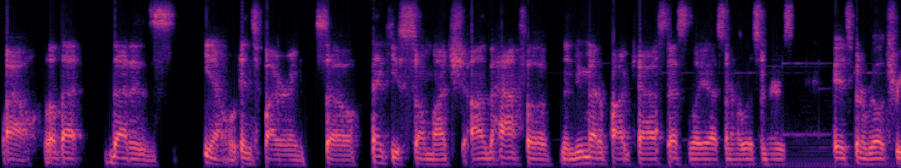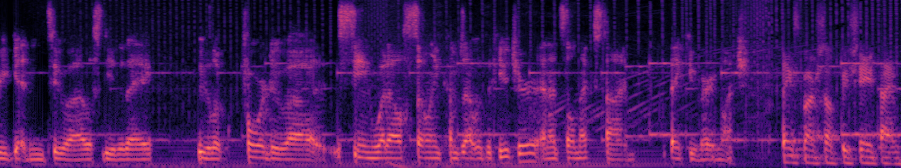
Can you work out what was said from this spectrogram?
Wow. Well, that that is you know, inspiring. So thank you so much on behalf of the New Matter podcast, SLAS, and our listeners. It's been a real treat getting to uh, listen to you today. We look forward to uh, seeing what else CELLINK comes out with the future. And until next time, thank you very much. Thanks, Marshall. Appreciate your time.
